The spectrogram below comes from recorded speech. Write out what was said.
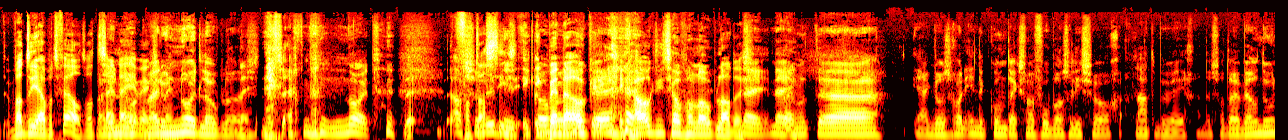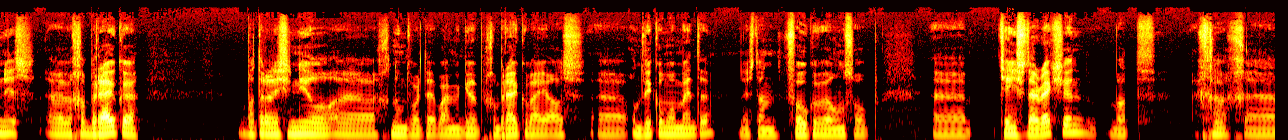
Wat doe je op het veld? Wat wij zijn daar je Wij doen nooit loopladders. Dat is echt nooit. fantastisch. Ik, ik ben daar ook, ik, ik hou ook niet zo van loopladders. Nee, nee, want uh, ja, ik wil ze gewoon in de context van voetbal zo liefst zo laten bewegen. Dus wat wij wel doen is, uh, we gebruiken wat traditioneel uh, genoemd wordt, de warming-up, gebruiken wij als ontwikkelmomenten. Dus dan focussen we ons op change direction, wat ge, ge,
